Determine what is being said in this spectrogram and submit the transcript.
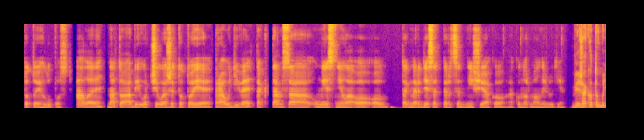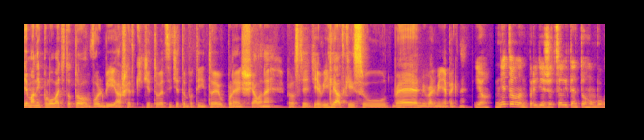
toto je hlúposť. Ale na to, aby určila, že toto je pravdivé, tak tam sa umiestnila o, o takmer 10% nižšie ako, ako normálni ľudia. Vieš, ako to bude manipulovať toto voľby a všetky tieto veci, tieto boty, to je úplne šialené. Proste tie výhľadky sú veľmi, veľmi nepekné. Jo. Mne to len príde, že celý tento humbug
